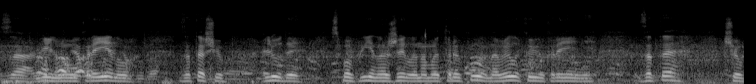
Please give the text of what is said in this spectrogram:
за вільну Україну, за те, щоб люди спокійно жили на материку, на великій Україні, за те, щоб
